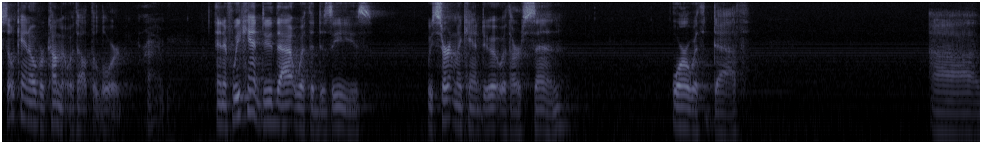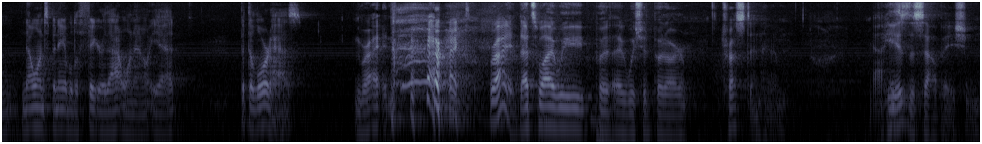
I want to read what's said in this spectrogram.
still can't overcome it without the Lord. Right. And if we can't do that with a disease, we certainly can't do it with our sin or with death. Um, no one's been able to figure that one out yet, but the Lord has. Right. right. right. That's why we put uh, we should put our trust in him. Yeah, He is the salvation.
